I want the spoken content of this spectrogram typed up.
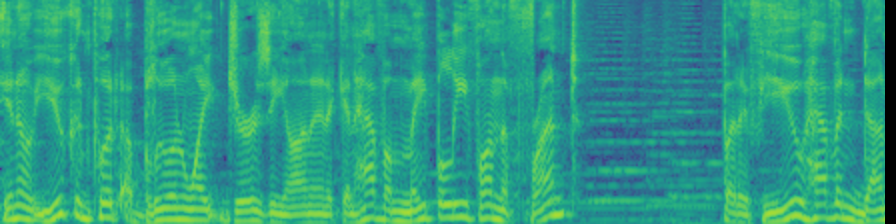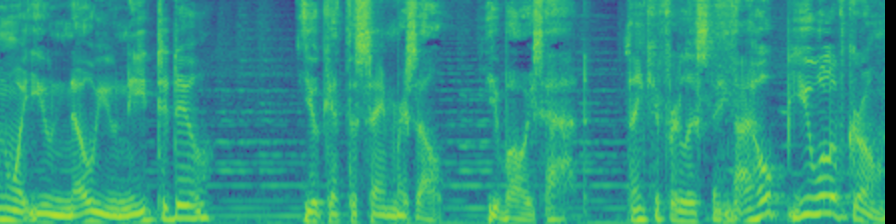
You know, you can put a blue and white jersey on and it can have a maple leaf on the front. But if you haven't done what you know you need to do, you'll get the same result you've always had. Thank you for listening. I hope you will have grown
